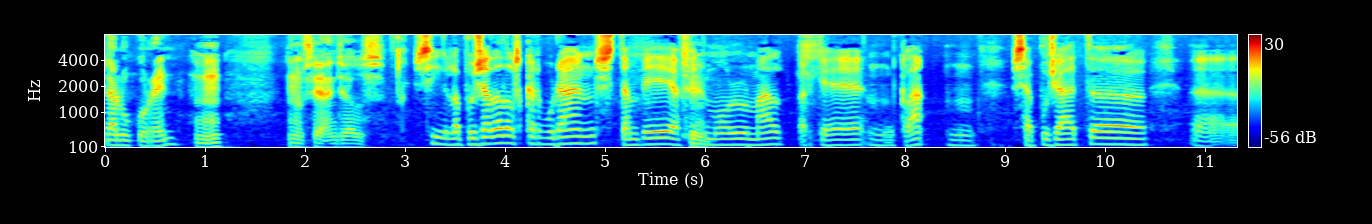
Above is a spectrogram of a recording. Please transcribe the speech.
de lo corrent. Mm -hmm. No sé, Àngels... Sí, la pujada dels carburants també ha fet Sí. molt mal, perquè, mm, clar, mm, s'ha pujat eh, eh,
